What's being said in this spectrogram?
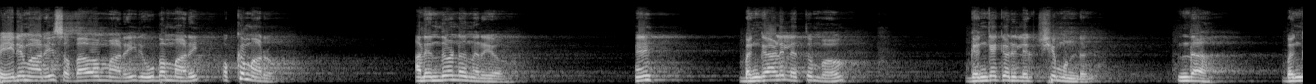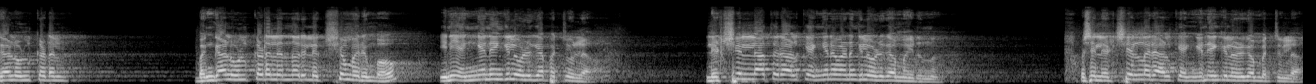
പേര് മാറി സ്വഭാവം മാറി രൂപം മാറി ഒക്കെ മാറും. അതെന്തുകൊണ്ടെന്നറിയോ? ഏ? ബംഗാളിൽ എത്തുമ്പോൾ ഗംഗയ്ക്കൊരു ലക്ഷ്യമുണ്ട്. എന്താ? ബംഗാൾ ഉൾക്കടൽ. ബംഗാൾ ഉൾക്കടൽ എന്നൊരു ലക്ഷ്യം വരുമ്പോൾ ഇനി എങ്ങനെയെങ്കിലും ഒഴുകാൻ പറ്റൂല. ലക്ഷ്യമില്ലാത്ത ഒരാൾക്ക് എങ്ങനെ വേണമെങ്കിലും ഒഴുകാമായിരുന്നു പക്ഷെ ലക്ഷ്യമുള്ള ഒരാൾക്ക് എങ്ങനെയെങ്കിലും ഒഴുകാൻ പറ്റില്ല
